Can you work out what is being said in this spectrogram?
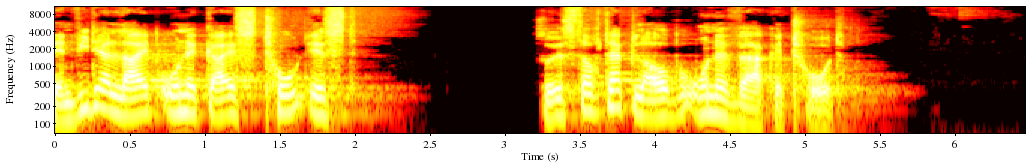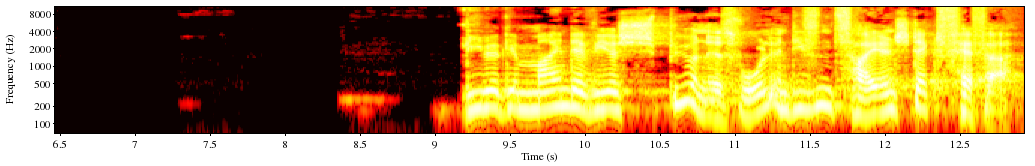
Denn wie der Leib ohne Geist tot ist, so ist auch der Glaube ohne Werke tot. Liebe Gemeinde, wir spüren es wohl, in diesen Zeilen steckt Pfeffer.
